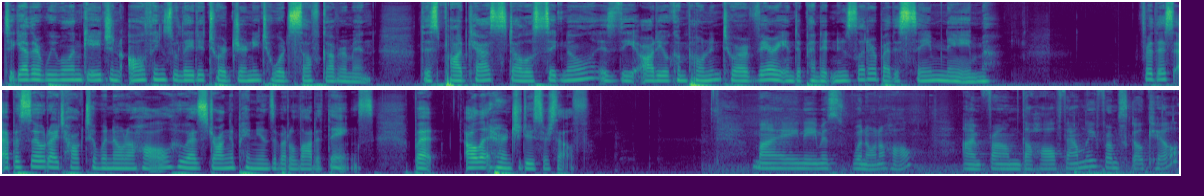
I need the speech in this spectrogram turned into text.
Together, we will engage in all things related to our journey towards self government. This podcast, Stalo Signal, is the audio component to our very independent newsletter by the same name. For this episode, I talked to Winona Hall, who has strong opinions about a lot of things, but I'll let her introduce herself. My name is Winona Hall. I'm from the Hall family from Skowkale.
